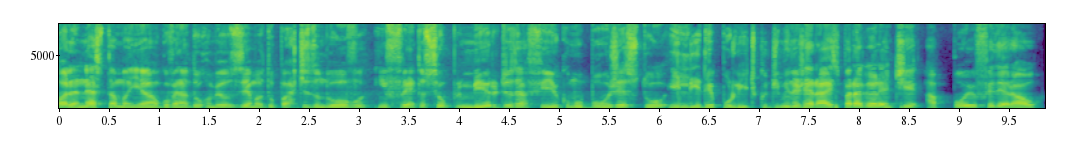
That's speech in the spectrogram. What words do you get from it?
Olha, nesta manhã, o governador Romeu Zema, do Partido Novo, enfrenta o seu primeiro desafio como bom gestor e líder político de Minas Gerais para garantir apoio federal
